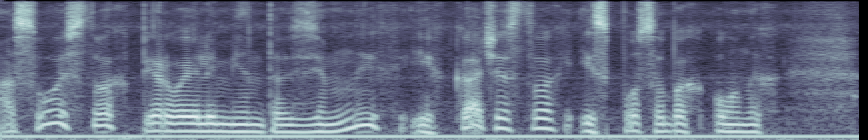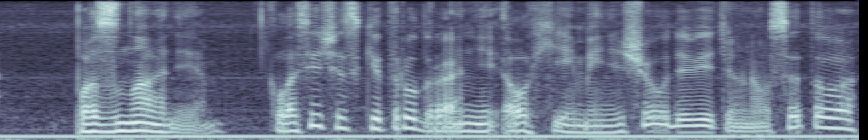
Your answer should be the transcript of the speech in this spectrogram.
о свойствах первоэлементов земных, их качествах и способах он их познания. Классический труд ранней алхимии. Ничего удивительного. С этого,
